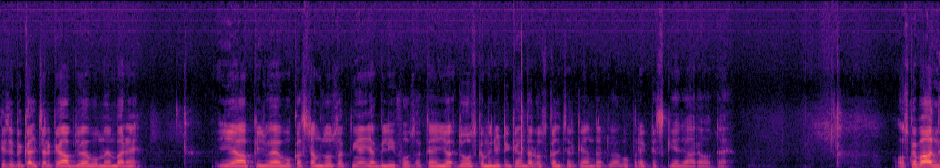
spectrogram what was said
किसी भी कल्चर के आप जो है वो मेंबर हैं। ये आपकी जो है वो कस्टम्स हो सकती हैं या बिलीफ हो सकते हैं, या जो उस कम्युनिटी के अंदर, उस कल्चर के अंदर जो है वो प्रैक्टिस किया जा रहा होता है। उसके बाद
